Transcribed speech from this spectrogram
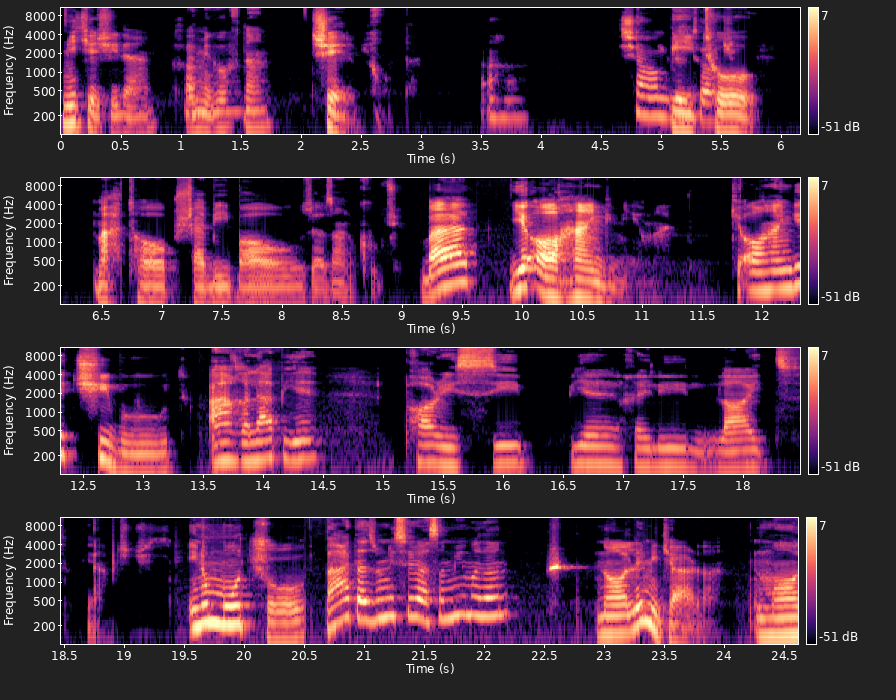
میکشیدن و خب. می‌گفتن شعر میخوندن. آها. شام بی. تو مهتاب شبی باز از آن کوچه. بعد یه آهنگ میومد که آهنگ چی بود؟ اغلب یه پاریسی یه خیلی light یه همچین اینو مد شد. بعد از اون یه سری اصلا میومدن ناله می‌کردن. ما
